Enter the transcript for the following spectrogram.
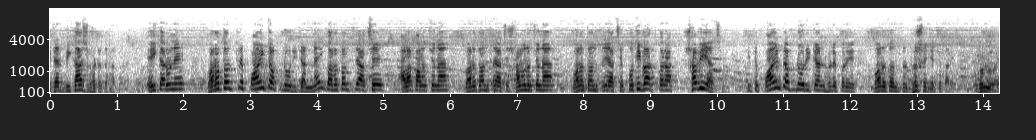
এটার বিকাশ ঘটাতে হবে। এই কারণে গণতন্ত্রে পয়েন্ট অফ নো রিটার্ন নেই। গণতন্ত্রে আছে আলাপ আলোচনা গণতন্ত্রে আছে সমালোচনা গণতন্ত্রে আছে প্রতিবাদ করা সবই আছে। কিন্তু পয়েন্ট অফ নো রিটার্ন হলে পরে গণতন্ত্র ধসে যেতে পারে। ধন্যবাদ।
